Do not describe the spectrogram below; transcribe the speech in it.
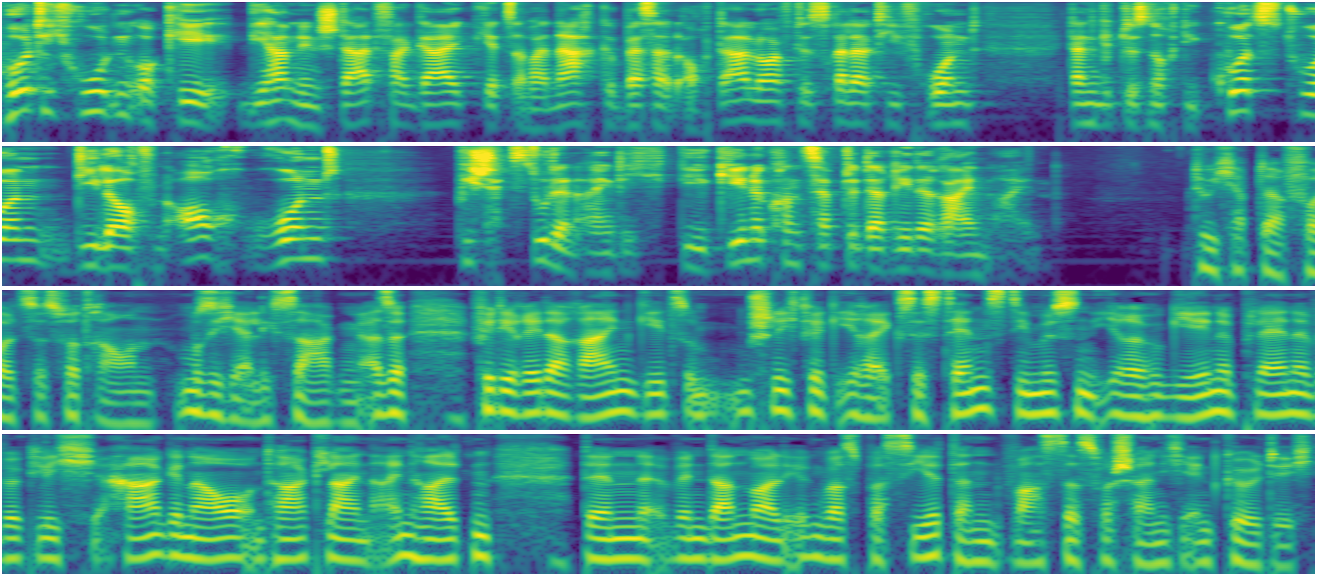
Hurtigruten, okay, die haben den Start vergeigt, jetzt aber nachgebessert, auch da läuft es relativ rund. Dann gibt es noch die Kurztouren, die laufen auch rund. Wie schätzt du denn eigentlich die Hygienekonzepte der Reedereien ein? Du, ich habe da vollstes Vertrauen, muss ich ehrlich sagen. Also für die Reedereien geht es um schlichtweg ihre Existenz. Die müssen ihre Hygienepläne wirklich haargenau und haarklein einhalten. Denn wenn dann mal irgendwas passiert, dann war es das wahrscheinlich endgültig.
